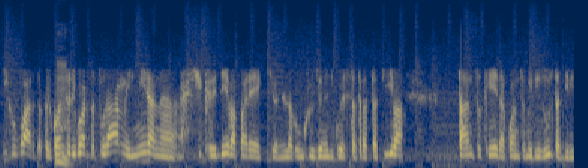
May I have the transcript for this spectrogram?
Dico, guarda, per quanto mm. riguarda Turam, il Milan ci credeva parecchio nella conclusione di questa trattativa tanto che da quanto mi risulta si,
